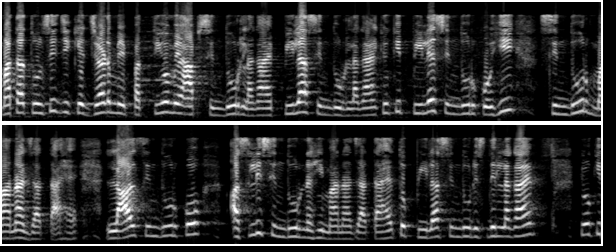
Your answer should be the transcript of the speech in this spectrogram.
माता तुलसी जी के जड़ में पत्तियों में आप सिंदूर लगाएँ, पीला सिंदूर लगाएँ, क्योंकि पीले सिंदूर को ही सिंदूर माना जाता है। लाल सिंदूर को असली सिंदूर नहीं माना जाता है तो पीला सिंदूर इस दिन लगाएँ, क्योंकि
